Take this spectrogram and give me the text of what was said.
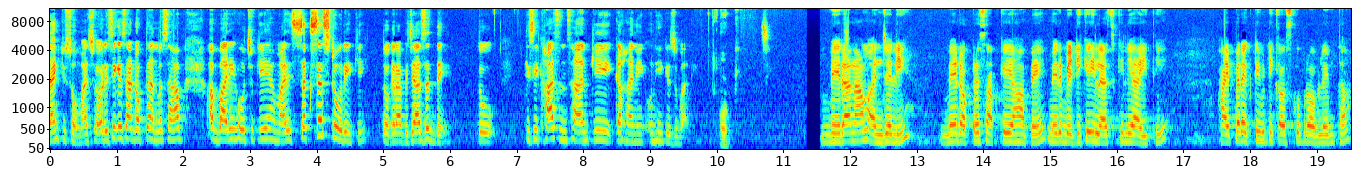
थैंक यू सो मच और इसी के साथ डॉक्टर अनवर साहब अब बारी हो चुकी है हमारे सक्सेस स्टोरी की। तो अगर आप इजाज़त दें तो किसी खास इंसान की कहानी उन्हीं की ज़ुबानी। ओके मेरा नाम अंजलि। मैं डॉक्टर साहब के यहाँ पे मेरे बेटी के इलाज के लिए आई थी। हाइपर एक्टिविटी का उसको प्रॉब्लम था।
